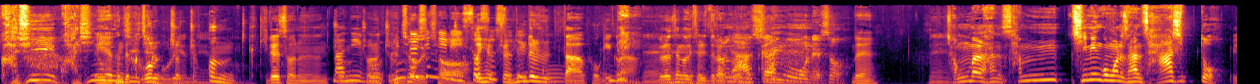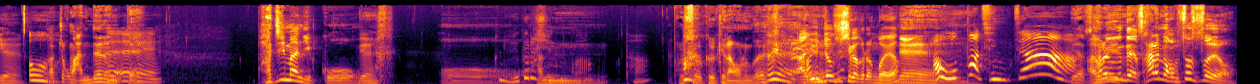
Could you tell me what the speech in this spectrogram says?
과시 과시. 예, 근데 잘 그건 조, 모르겠네요. 조금 길에서는 좀 많이 저는 뭐좀 힘드신 그쵸, 일이 그쵸. 있었을 좀 수도 힘들다 있고. 보기가 네. 그런 생각이 들더라고요. 저는 시민공원에서 네, 네. 정말 한 3, 시민공원에서 한 40도가 예, 어. 조금 안 되는 예, 때 예, 예. 바지만 입고 예. 어, 왜 그러시는 한- 거야? 다? 벌써 그렇게 나오는 거예요? 아 윤정수 씨가 그런 거예요? 네. 아 오빠 진짜. 예, 사람이 우리- 근데 사람이 없었어요.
